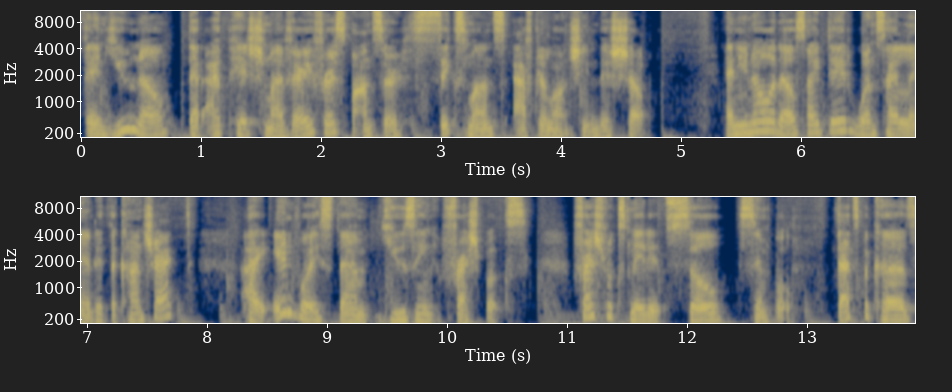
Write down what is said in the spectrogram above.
then you know that I pitched my very first sponsor six months after launching this show. And you know what else I did once I landed the contract? I invoiced them using FreshBooks. FreshBooks made it so simple. That's because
